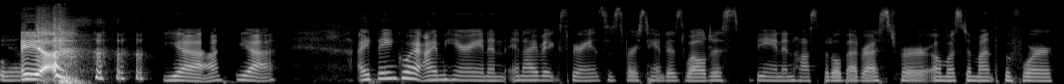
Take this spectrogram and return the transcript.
Yeah. yeah. Yeah, yeah. I think what I'm hearing, and, and I've experienced this firsthand as well, just being in hospital bed rest for almost a month before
